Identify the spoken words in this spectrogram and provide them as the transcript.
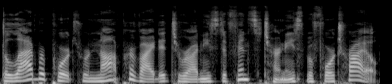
the lab reports were not provided to Rodney's defense attorneys before trial.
